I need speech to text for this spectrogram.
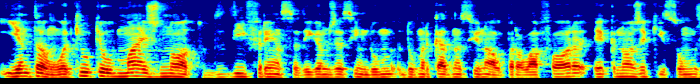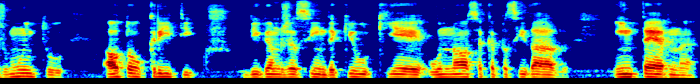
e então, aquilo que eu mais noto de diferença, digamos assim, do, do mercado nacional para lá fora é que nós aqui somos muito autocríticos, digamos assim, daquilo que é a nossa capacidade interna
